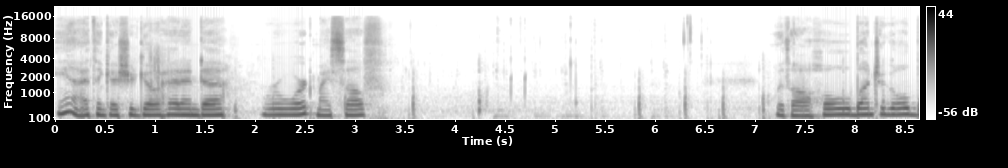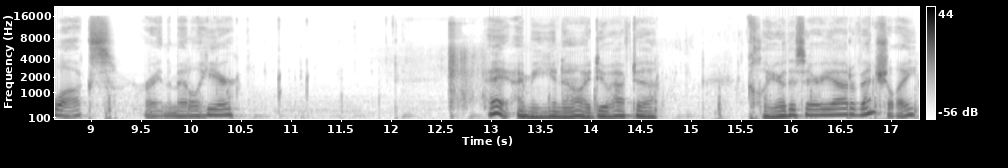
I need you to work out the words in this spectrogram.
Yeah, I think I should go ahead and uh, reward myself with a whole bunch of gold blocks right in the middle here. Hey, I mean, you know, I do have to clear this area out eventually.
